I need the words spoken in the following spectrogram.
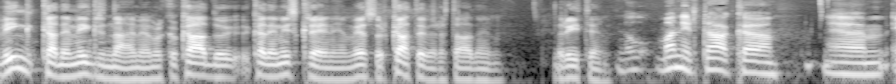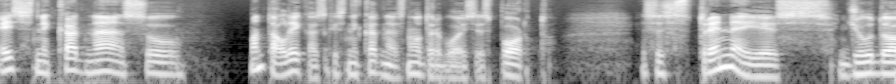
ving, kādiem vingrinājumiem, ar kādu, kādiem izkrējieniem. Viesur, kā tev ir ar tādiem? rītiem? Nu, man ir tā, ka um, es nekad neesmu, man tā liekas, ka es nekad neesmu nodarbojies ar sportu. Es esmu trenējies judo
